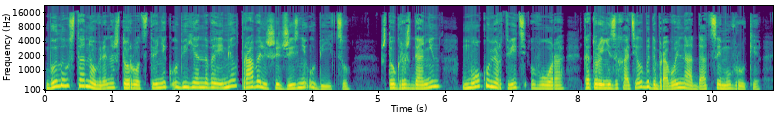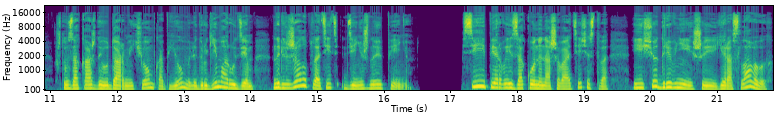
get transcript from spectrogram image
было установлено, что родственник убиенного имел право лишить жизни убийцу, что гражданин мог умертвить вора, который не захотел бы добровольно отдаться ему в руки, что за каждый удар мечом, копьем или другим орудием надлежало платить денежную пеню. Сии первые законы нашего Отечества и еще древнейшие Ярославовых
